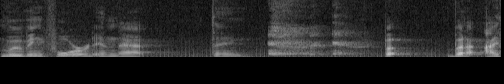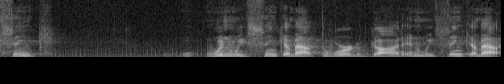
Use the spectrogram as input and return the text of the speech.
moving forward in that thing. But, but I think when we think about the Word of God and we think about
